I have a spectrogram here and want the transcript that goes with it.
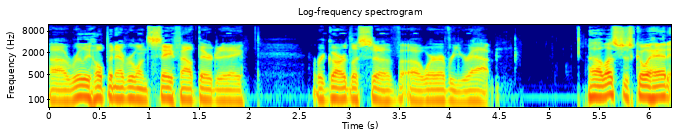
Uh, really hoping everyone's safe out there today, regardless of wherever you're at. Uh, let's just go ahead.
